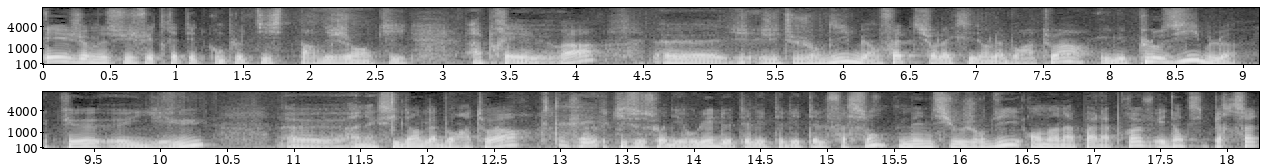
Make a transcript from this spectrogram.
et je me suis fait traiter de complotiste par des gens qui Après, euh, voilà, j'ai- j'ai toujours dit, ben, en fait, sur l'accident de laboratoire, il est plausible qu'il y ait eu euh, un accident de laboratoire qui se soit déroulé de telle et telle et telle façon, même si aujourd'hui on n'en a pas la preuve, et donc si personne,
